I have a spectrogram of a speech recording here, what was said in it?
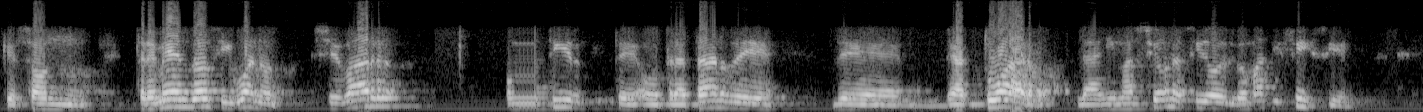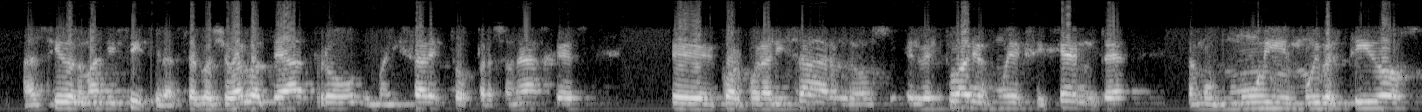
que son tremendos y bueno, llevar, convertirte o tratar de, de, actuar la animación ha sido lo más difícil, ha sido lo más difícil, hacerlo, llevarlo al teatro, humanizar estos personajes, eh, corporalizarlos, el vestuario es muy exigente, estamos muy muy vestidos,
